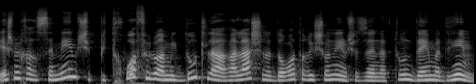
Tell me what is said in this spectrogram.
ויש מכרסמים שפיתחו אפילו עמידות להרעלה של הדורות הראשונים, שזה נתון די מדהים.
